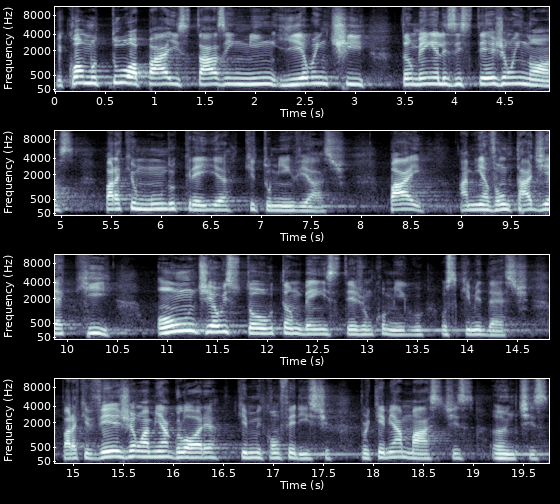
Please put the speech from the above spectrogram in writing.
e como tu, ó Pai, estás em mim e eu em ti, também eles estejam em nós, para que o mundo creia que tu me enviaste. Pai, a minha vontade é que onde eu estou também estejam comigo os que me deste, para que vejam a minha glória que me conferiste, porque me amastes antes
